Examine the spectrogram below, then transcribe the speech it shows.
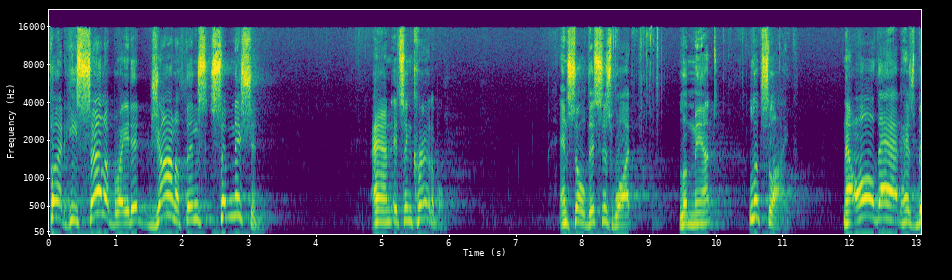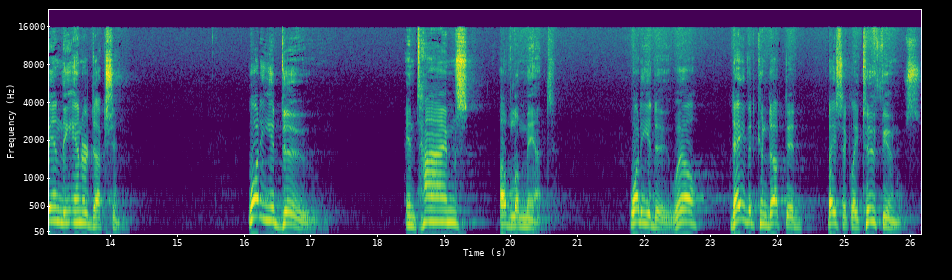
but he celebrated Jonathan's submission. And it's incredible. And so this is what lament looks like. Now, all that has been the introduction. What do you do in times of lament. What do you do? Well, David conducted basically two funerals.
